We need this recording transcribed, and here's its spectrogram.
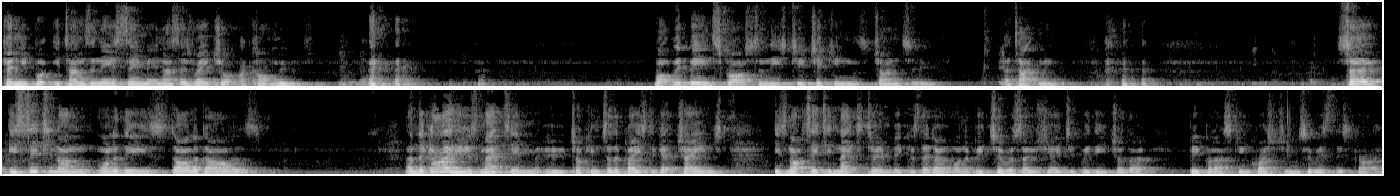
Can you put your Tanzania SIM in? I says, Rachel, I can't move. what with being squashed and these two chickens trying to attack me. so he's sitting on one of these Dala Dalas, and the guy who's met him, who took him to the place to get changed, is not sitting next to him because they don't want to be too associated with each other, people asking questions. Who is this guy?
